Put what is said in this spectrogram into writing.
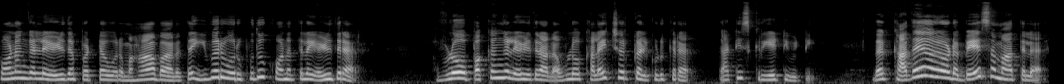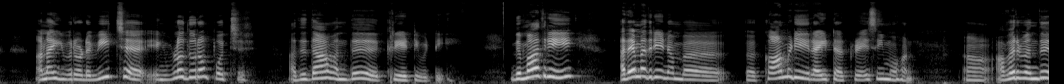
கோணங்களில் எழுதப்பட்ட ஒரு மகாபாரத்தை இவர் ஒரு புது கோணத்தில் எழுதுகிறார் அவ்வளோ பக்கங்கள் எழுதுகிறார் அவ்வளோ கலைச்சொற்கள் கொடுக்குறார். தட் இஸ் க்ரியேட்டிவிட்டி அதாவது கதையோட பேஸை மாற்றலை ஆனால் இவரோட வீச்சை எவ்வளோ தூரம் போச்சு. அதுதான் வந்து க்ரியேட்டிவிட்டி இது மாதிரி அதே மாதிரி நம்ம காமெடி ரைட்டர் கிரேசி மோகன் அவர் வந்து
